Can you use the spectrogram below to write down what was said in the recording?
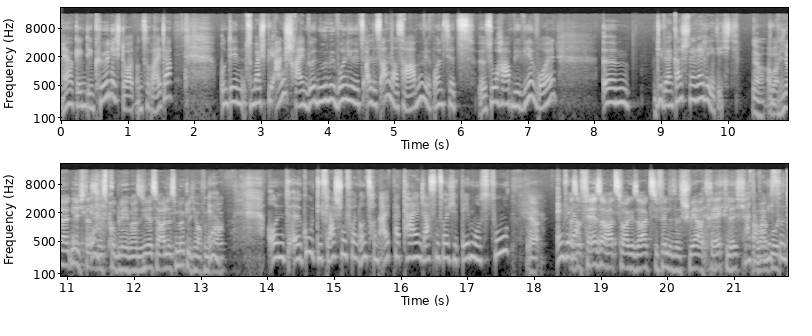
ja, gegen den König dort und so weiter, und den zum Beispiel anschreien würden, wir wollen jetzt alles anders haben, wir wollen es jetzt äh, so haben, wie wir wollen, ähm, die wären ganz schnell erledigt. Ja, aber die, hier halt nicht, das ja. ist das Problem. Also hier ist ja alles möglich offenbar. Ja. Und äh, gut, die Flaschen von unseren Altparteien lassen solche Demos zu. Ja. Entweder also Faeser hat zwar gesagt, sie findet es schwer erträglich, hat aber, aber gut,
